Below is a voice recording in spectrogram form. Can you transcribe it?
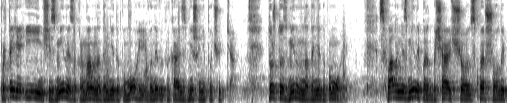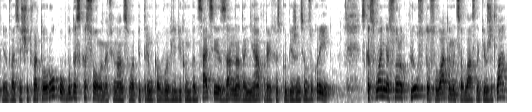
Проте є і інші зміни, зокрема в наданні допомоги, і вони викликають змішані почуття. Тож до змін в наданні допомоги. Схвалені зміни передбачають, що з 1 липня 2024 року буде скасована фінансова підтримка у вигляді компенсації за надання прихистку біженцям з України. Скасування 40 стосуватиметься власників житла,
